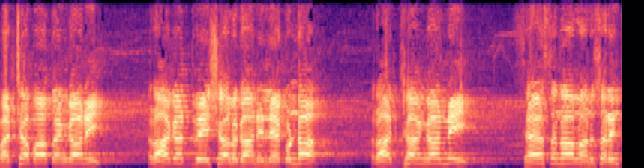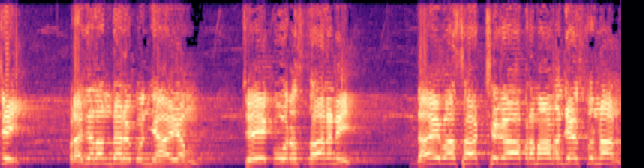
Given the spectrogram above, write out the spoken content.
పక్షపాతం కానీ రాగద్వేషాలు కానీ లేకుండా రాజ్యాంగాన్ని శాసనాలను అనుసరించి ప్రజలందరకు న్యాయం చేకూరుస్తానని దైవ సాక్షిగా ప్రమాణం చేస్తున్నాను.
